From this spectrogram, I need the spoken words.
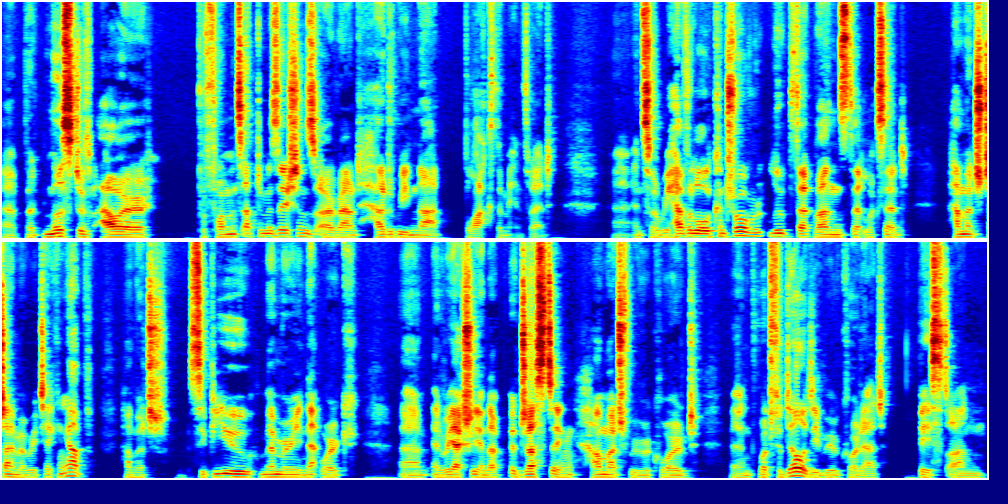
Uh, but most of our performance optimizations are around how do we not block the main thread. Uh, and so we have a little control loop that runs that looks at how much time are we taking up, how much CPU, memory, network, um, and we actually end up adjusting how much we record and what fidelity we record at based on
